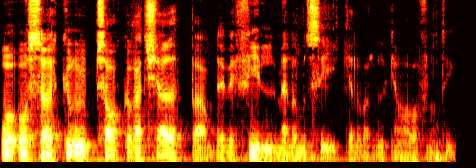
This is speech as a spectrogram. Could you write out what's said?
och, och söker upp saker att köpa. Om det är film eller musik eller vad det nu kan vara för någonting.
